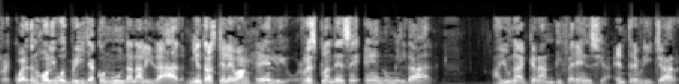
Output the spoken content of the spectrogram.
Recuerden, Hollywood brilla con mundanalidad, mientras que el Evangelio resplandece en humildad. Hay una gran diferencia entre brillar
